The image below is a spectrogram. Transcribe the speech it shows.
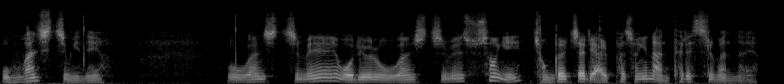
오후 1시쯤이네요. 오후 1시쯤에 월요일 오후 1시쯤에 수성이 정갈자리 알파성인 안타레스를 만나요.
